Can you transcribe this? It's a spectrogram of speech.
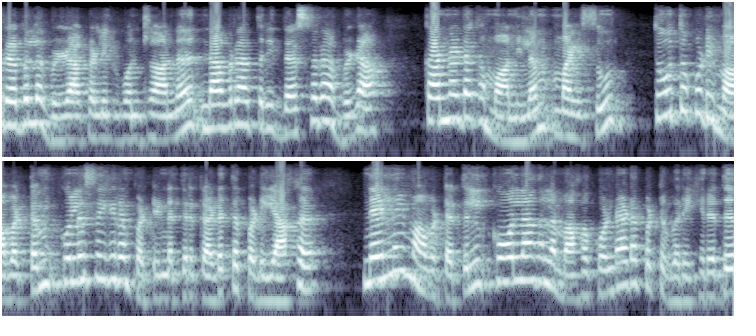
பிரபல விழாக்களில் ஒன்றான நவராத்திரி தசரா விழா கர்நாடக மாநிலம் மைசூர் தூத்துக்குடி மாவட்டம் குலசேகரப்பட்டினத்திற்கு அடுத்தபடியாக நெல்லை மாவட்டத்தில் கோலாகலமாக கொண்டாடப்பட்டு வருகிறது.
